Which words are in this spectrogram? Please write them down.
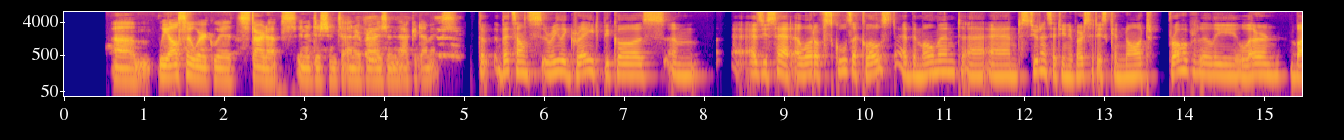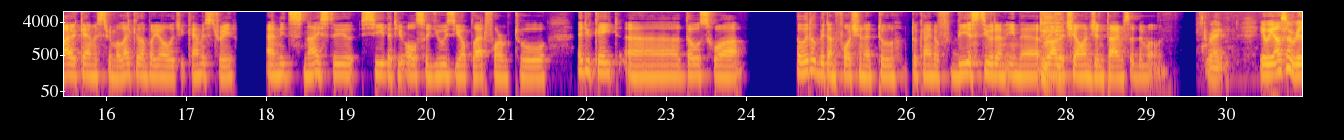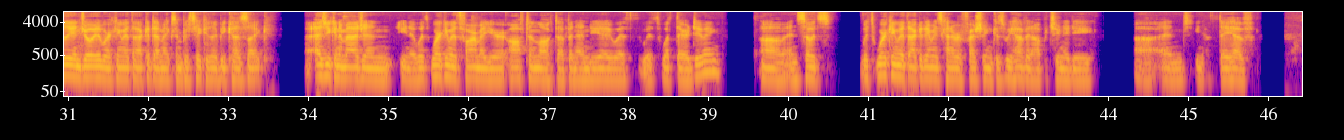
Um, we also work with startups in addition to enterprise and academics. That sounds really great because, um, as you said, a lot of schools are closed at the moment, uh, and students at universities cannot properly learn biochemistry, molecular biology, chemistry. And it's nice to see that you also use your platform to educate uh, those who are a little bit unfortunate to to kind of be a student in a rather challenging times at the moment. Right. Yeah, we also really enjoy working with academics in particular because, like, as you can imagine, you know, with working with pharma, you're often locked up in NDA with with what they're doing, um, and so it's with working with academics kind of refreshing because we have an opportunity, uh, and you know, they have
